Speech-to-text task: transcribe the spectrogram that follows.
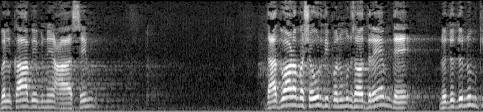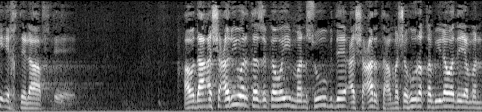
بلکاب ابن عاصم دا دواړه مشهور دي په نومونو سره دریم دي نو د دنوم کې اختلاف دی او دا اشعری ورته زکوي منسوب دی اشعر ته مشهور قبیله و د یمن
